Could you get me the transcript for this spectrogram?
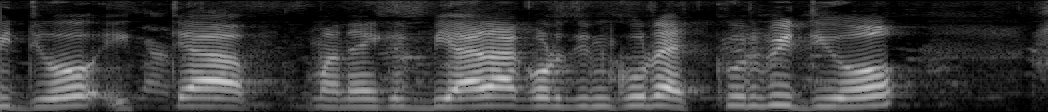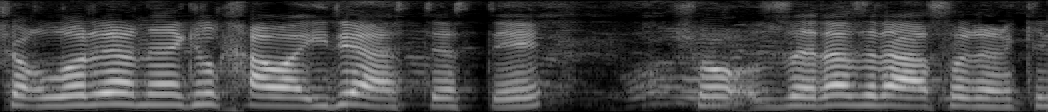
ভিডিও একটা মানে বিয়ার আগর দিন করে রাতকুর ভিডিও সকলরে অনেক খাওয়াই রে আস্তে আস্তে। যারা যারা আসেন কি,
